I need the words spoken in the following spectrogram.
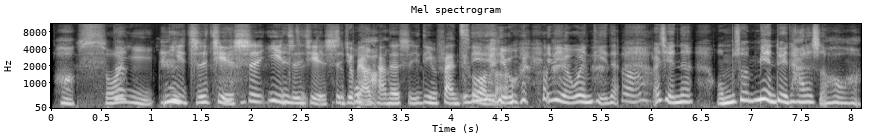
哈，所以一直解释，一直解释，就表达的是一定犯错了，一定有一定有问题的。而且呢，我们说面对他的时候，哈，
